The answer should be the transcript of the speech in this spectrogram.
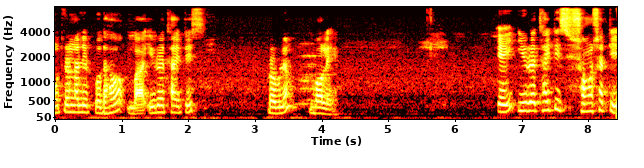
মূত্রনালীর প্রদাহ বা ইউরেথাইটিস প্রবলেম বলে। এই ইউরেথাইটিস সমস্যাটি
